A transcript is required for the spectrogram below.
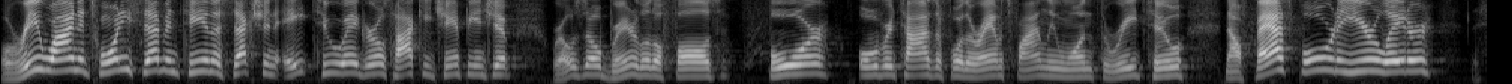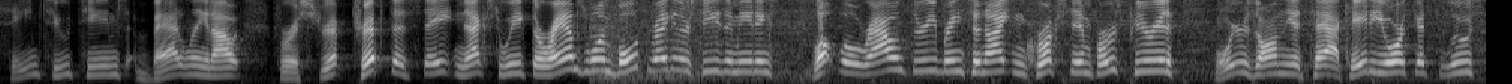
Well, rewind to 2017 in the Section 8 2A Girls Hockey Championship. Roseau, Brainerd Little Falls, four overtimes before the Rams finally won 3-2. Now, fast forward a year later, the same two teams battling it out for a strip trip to state next week. The Rams won both regular season meetings. What will round three bring tonight in Crookston? First period, Warriors on the attack. Katie Orth gets loose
